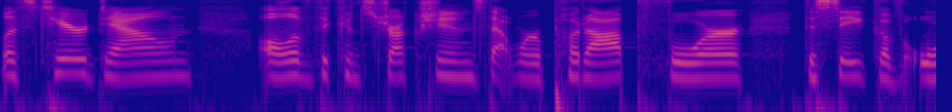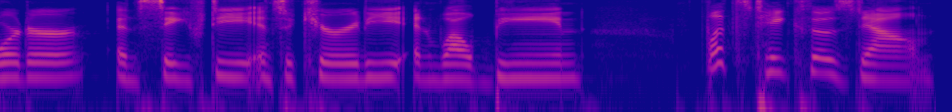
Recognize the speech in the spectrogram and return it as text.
Let's tear down all of the constructions that were put up for the sake of order and safety and security and well being. Let's take those down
